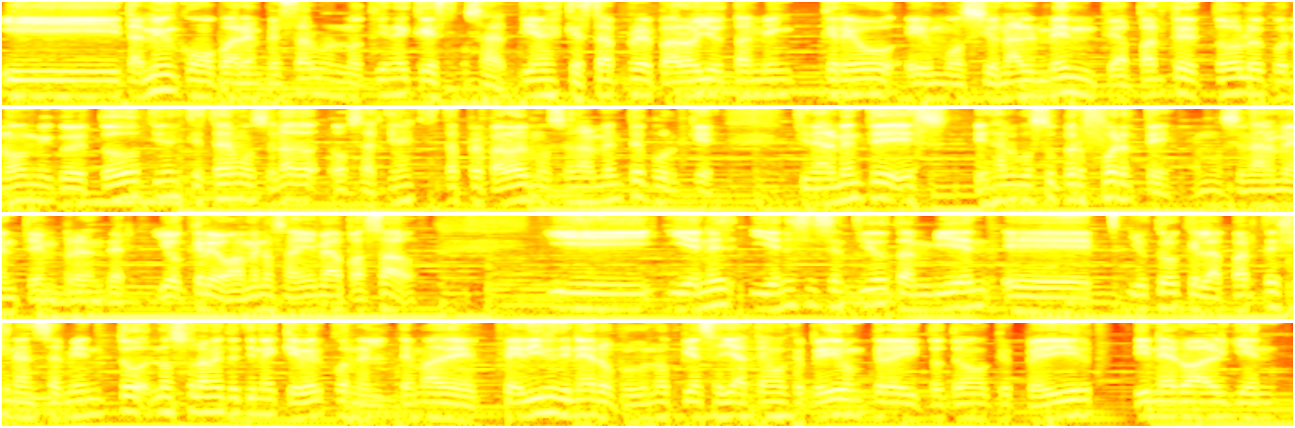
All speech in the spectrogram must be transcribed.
Y también como para empezar, uno tiene que, o sea, tienes que estar preparado, yo también creo emocionalmente, aparte de todo lo económico, de todo, tienes que estar emocionado, o sea, tienes que estar preparado emocionalmente porque finalmente es, es algo súper fuerte emocionalmente emprender. Yo creo, a menos a mí me ha pasado. Y, y, en, ese sentido también eh, yo creo que la parte de financiamiento no solamente tiene que ver con el tema de pedir dinero, porque uno piensa ya tengo que pedir un crédito, tengo que pedir dinero a alguien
